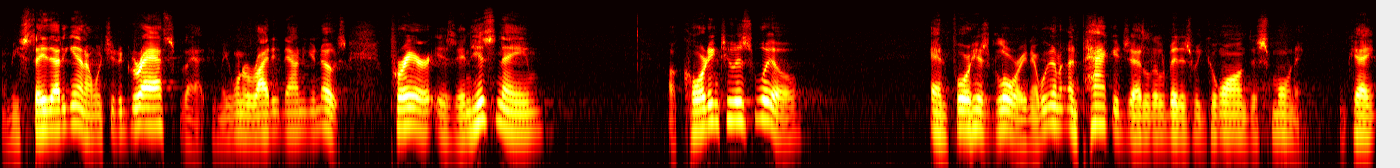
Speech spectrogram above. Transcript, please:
Let me say that again. I want you to grasp that. You may want to write it down in your notes. Prayer is in his name, according to his will, and for his glory. Now, we're going to unpackage that a little bit as we go on this morning. Okay?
